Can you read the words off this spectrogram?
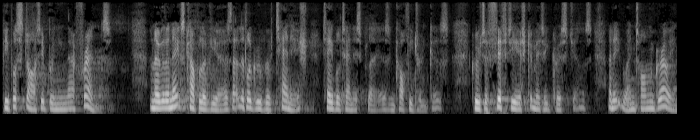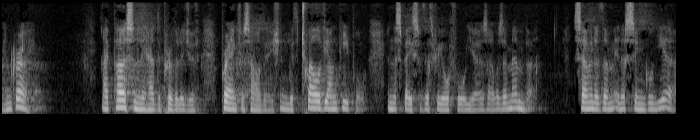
People started bringing their friends. And over the next couple of years, that little group of 10 ish table tennis players and coffee drinkers grew to 50 ish committed Christians, and it went on growing and growing. I personally had the privilege of praying for salvation with 12 young people in the space of the three or four years I was a member, seven of them in a single year.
